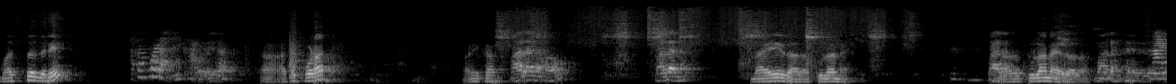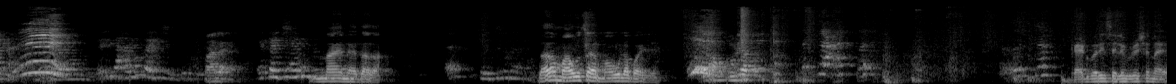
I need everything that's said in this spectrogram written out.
मस्तच रे. आता फोडा आणि खा. हा, आता फोडा. आणि खा. नाही दादा तुला नाही. मला. दादा तुला नाही दादा. मला. नाही, नाही. दादा. दादा माऊच आहे माऊला पाहिजे. कॅडबरी सेलिब्रेशन आहे.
